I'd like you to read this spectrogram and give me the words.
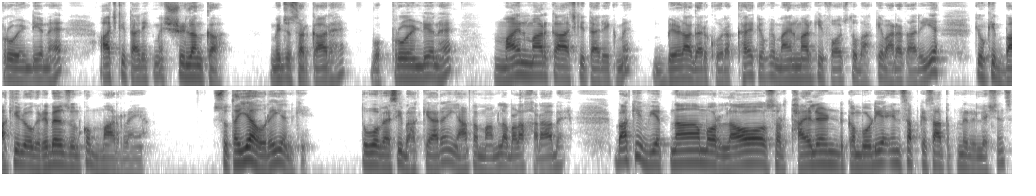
प्रो इंडियन है। आज की तारीख में श्रीलंका में जो सरकार है, वो प्रो इंडियन है। म्यांमार का आज की तारीख में बेड़ा गर्क हो रखा है, क्योंकि म्यांमार की फौज तो भाग के भारत आ रही है, क्योंकि बाकी लोग रिबेल्स उनको मार रहे हैं। सुतैया हो रही है इनकी तो वो वैसे ही भाग के आ रहे हैं। यहाँ पर मामला बड़ा ख़राब है। बाकी वियतनाम और लाओस और थाईलैंड, कंबोडिया, इन सब के साथ अपने रिलेशंस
